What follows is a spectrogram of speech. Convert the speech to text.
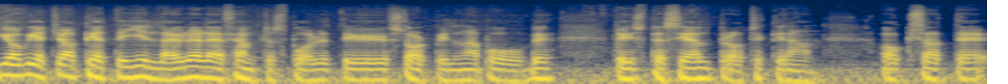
Jag vet ju att Peter gillar ju det där femte spåret i startbilderna på Åby. Det är ju speciellt bra tycker han. Och så att det,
